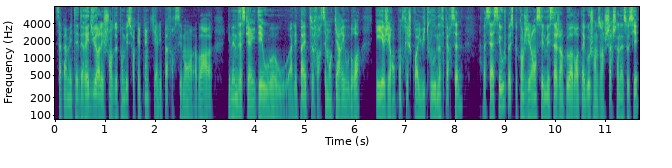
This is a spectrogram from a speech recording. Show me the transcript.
ça permettait de réduire les chances de tomber sur quelqu'un qui allait pas forcément avoir euh, les mêmes aspérités ou, ou allait pas être forcément carré ou droit. Et j'ai rencontré, je crois, huit ou neuf personnes. Euh, c'est assez ouf parce que quand j'ai lancé le message un peu à droite à gauche en disant cherche un associé,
